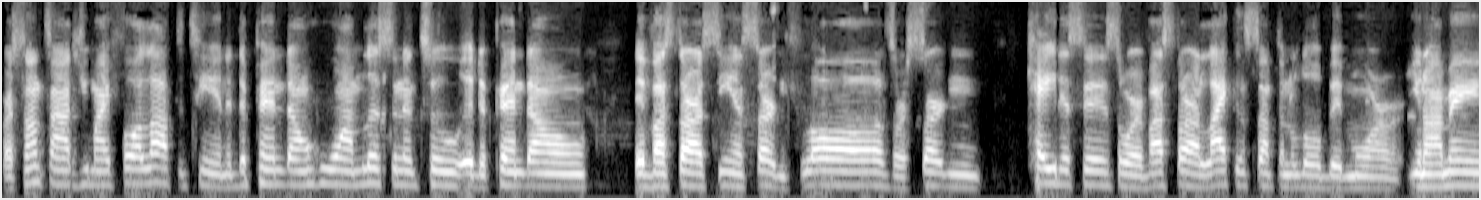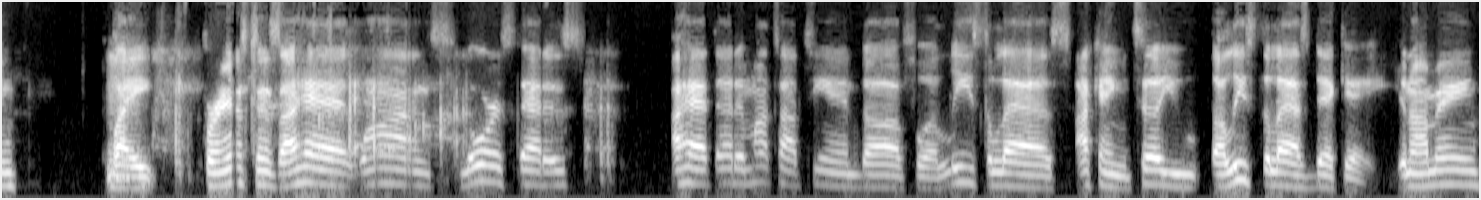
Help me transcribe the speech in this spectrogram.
Or sometimes you might fall off the 10. It depends on who I'm listening to. It depends on if I start seeing certain flaws or certain cadences or if I start liking something a little bit more, you know what I mean? Mhm. Like, for instance, I had Juan's Lord status. I had that in my top 10, dog, for at least the last, I can't even tell you, at least the last decade. You know what I mean?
